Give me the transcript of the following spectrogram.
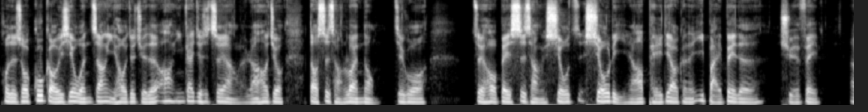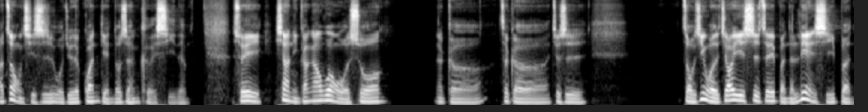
或者说 Google 一些文章以后就觉得哦应该就是这样了，然后就到市场乱弄，结果最后被市场修修理，然后赔掉可能一百倍的学费。啊，这种其实我觉得观点都是很可惜的。所以像你刚刚问我说，那个这个就是走进我的交易室这一本的练习本，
